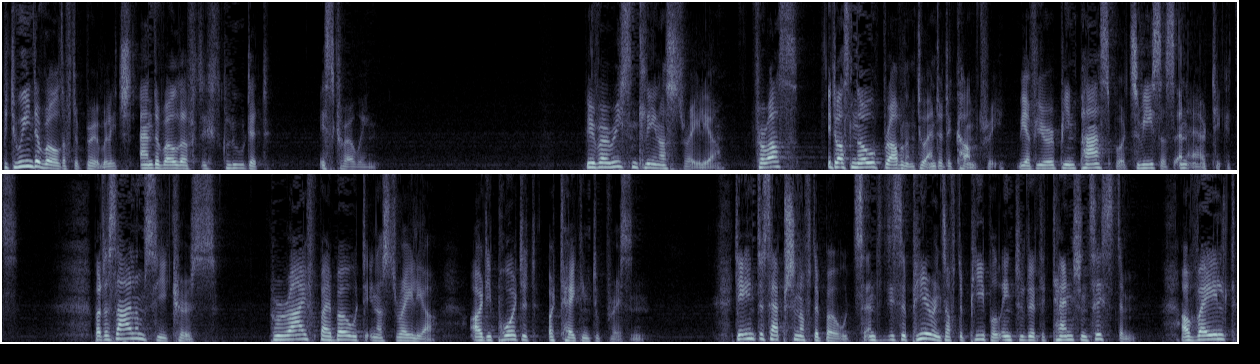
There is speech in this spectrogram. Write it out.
between the world of the privileged and the world of the excluded is growing. We were recently in Australia. For us, it was no problem to enter the country. We have European passports, visas, and air tickets. But asylum seekers who arrive by boat in Australia are deported or taken to prison. The interception of the boats and the disappearance of the people into the detention system are veiled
